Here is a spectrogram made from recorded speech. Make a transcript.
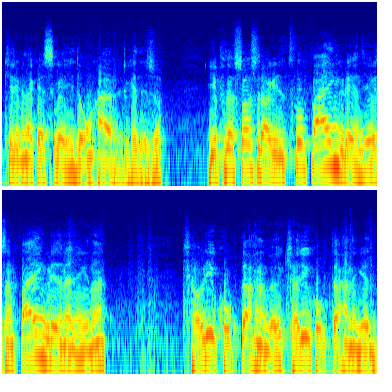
기름이나 가스가 이동할 이렇게 되죠. if the source라기 too fine grained. 여기서는 fine grain이라는 얘기는 결이 곱다 하는 거예요. 결이 곱다 하는 게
